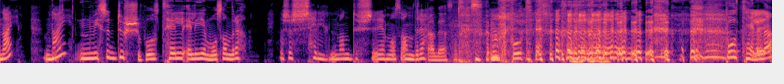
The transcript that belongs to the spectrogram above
Nei. Nei. Hvis du dusjer på hotell eller hjemme hos andre? Det er så sjelden man dusjer hjemme hos andre. Ja, det er sant. På hotellet. På hotell, da?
